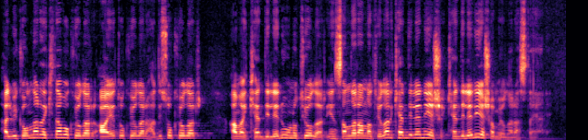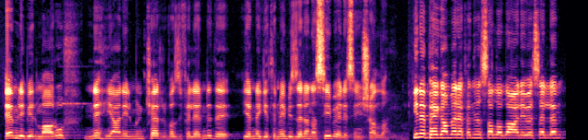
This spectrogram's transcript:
Halbuki onlar da kitap okuyorlar, ayet okuyorlar, hadis okuyorlar. Ama kendilerini unutuyorlar. İnsanlara anlatıyorlar, kendilerini yaşa kendileri yaşamıyorlar aslında yani. Emli bir maruf, nehyanil münker vazifelerini de yerine getirmeyi bizlere nasip eylesin inşallah. Yine Peygamber Efendimiz sallallahu aleyhi ve sellem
